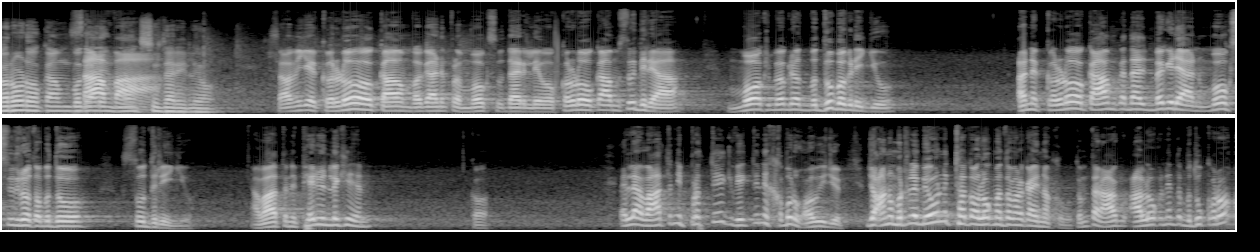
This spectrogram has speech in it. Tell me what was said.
કરોડો કામ બગાડી મોક્ષ સુધારી લેવો સ્વામી કે કરોડો કામ બગાડ પણ મોક્ષ સુધારી લેવો. કરોડો કામ સુધર્યા મોક્ષ બગડ્યો બધું બગડી ગયું. અને કરોડો કામ કદાચ બગડ્યા અને મોક્ષ સુધર્યો તો બધું સુધરી ગયું. આ વાતને ફેરવીને લખી છે ને? કહો. એટલે વાતની પ્રત્યેક વ્યક્તિને ખબર હોવી જોઈએ. જો આનો મતલબ એવો નથી થતો લોકમાં તમારે કાંઈ ન કરવું. તમે તારે આ- આ લોકને તો બધું કરો.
